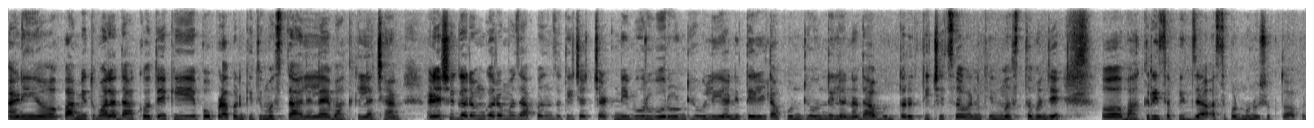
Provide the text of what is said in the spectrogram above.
आणि पा मी तुम्हाला दाखवते की पोपळा पण किती मस्त आलेला आहे भाकरीला छान. आणि अशी गरम गरमच आपण जर तिच्यात चटणी भुरभुरून ठेवली आणि तेल टाकून ठेवून दिलं ना दाबून तर तिची चव आणखीन मस्त म्हणजे भाकरीचा पिझ्झा असं पण म्हणू शकतो आपण.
